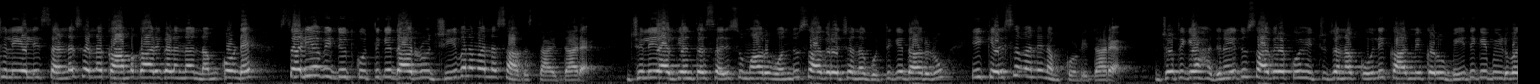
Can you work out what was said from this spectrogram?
ಜಿಲ್ಲೆಯಲ್ಲಿ ಸಣ್ಣ ಸಣ್ಣ ಕಾಮಗಾರಿಗಳನ್ನು ನಂಬಿಕೊಂಡೇ ಸ್ಥಳೀಯ ವಿದ್ಯುತ್ ಗುತ್ತಿಗೆದಾರರು ಜೀವನವನ್ನ ಸಾಗಿಸ್ತಾ ಇದ್ದಾರೆ. ಜಿಲ್ಲೆಯಾದ್ಯಂತ ಸರಿಸುಮಾರು ಒಂದು ಸಾವಿರ ಜನ ಗುತ್ತಿಗೆದಾರರು ಈ ಕೆಲಸವನ್ನೇ ನಂಬಿಕೊಂಡಿದ್ದಾರೆ. ಜೊತೆಗೆ ಹದಿನೈದು ಸಾವಿರಕ್ಕೂ ಹೆಚ್ಚು ಜನ ಕೂಲಿ ಕಾರ್ಮಿಕರು ಬೀದಿಗೆ ಬೀಳುವ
